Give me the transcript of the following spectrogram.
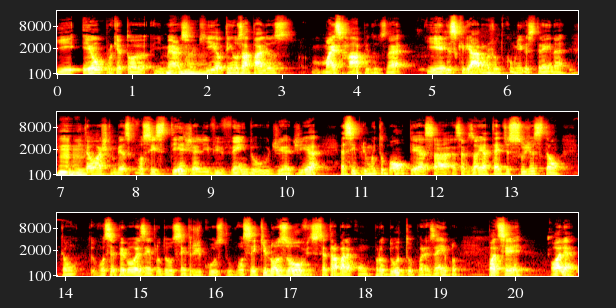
e eu, porque estou imerso uhum. aqui, eu tenho os atalhos mais rápidos, né? E eles criaram junto comigo esse trem, né? Uhum. Então, acho que mesmo que você esteja ali vivendo o dia a dia, é sempre muito bom ter essa, essa visão e até de sugestão. Então, você pegou o exemplo do centro de custo. Você que nos ouve, se você trabalha com produto, por exemplo, pode ser, olha,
